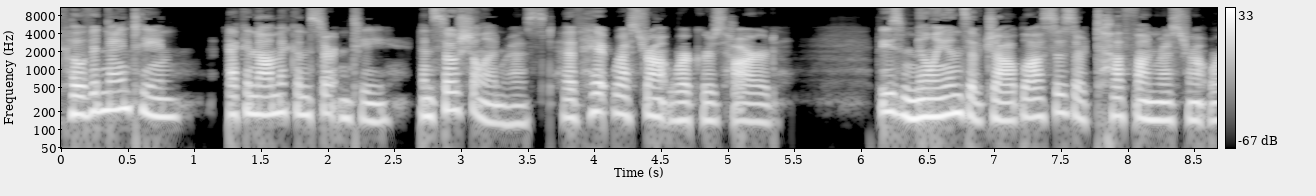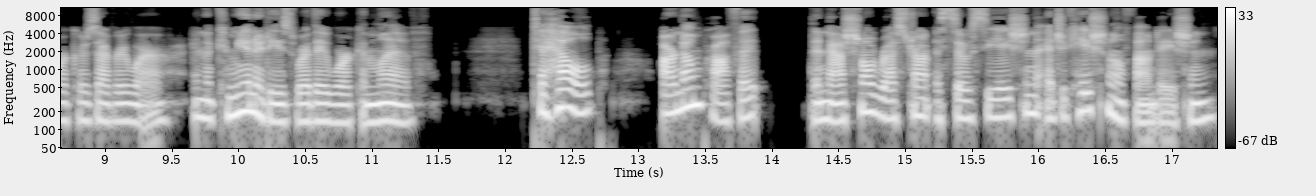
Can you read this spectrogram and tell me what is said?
COVID 19, economic uncertainty, and social unrest have hit restaurant workers hard. These millions of job losses are tough on restaurant workers everywhere and the communities where they work and live. To help, our nonprofit, the National Restaurant Association Educational Foundation,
